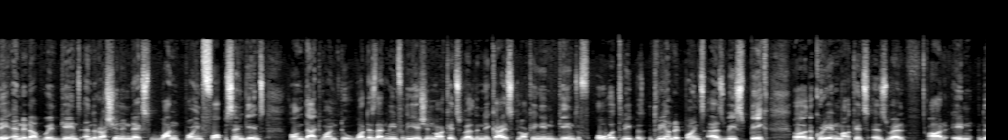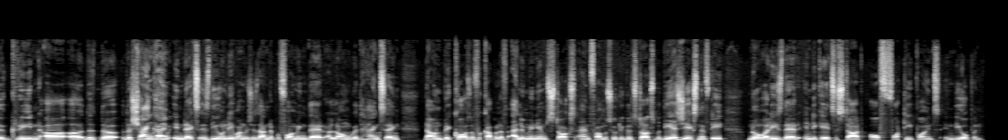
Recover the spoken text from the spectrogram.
They ended up with gains. And the Russian index, 1.4% gains on that one too. What does that mean for the Asian markets? Well, the Nikkei is clocking in gains of over 3, 300 points as we speak. Uh, the Korean markets as well are in the green. Uh, uh, the, the, the, Shanghai index is the only one which is underperforming there, along with Hang Seng down because of a couple of aluminium stocks and pharmaceutical stocks. But the SGX Nifty, no worries there, indicates a start of 40 points in the open.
